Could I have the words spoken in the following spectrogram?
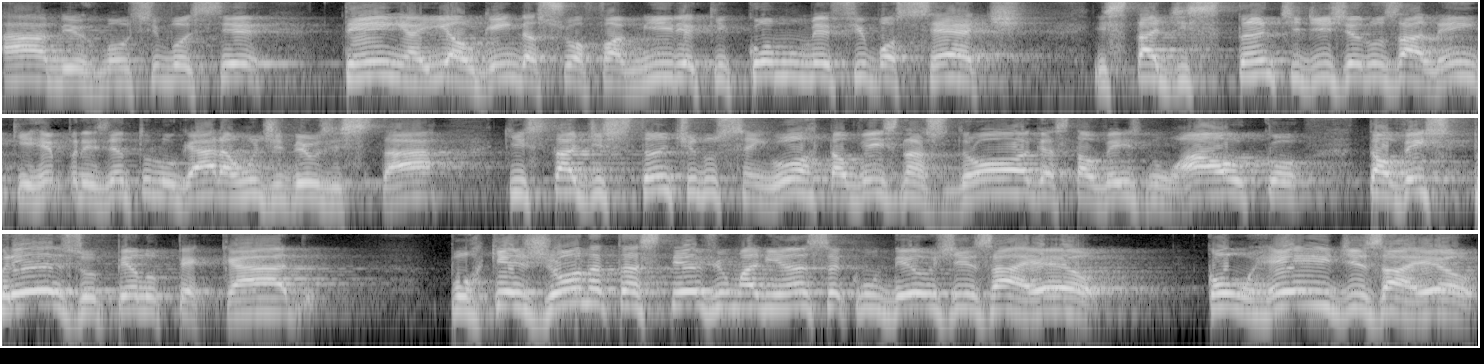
Ah, meu irmão, se você tem aí alguém da sua família que, como Mefibosete, está distante de Jerusalém, que representa o lugar aonde Deus está, que está distante do Senhor, talvez nas drogas, talvez no álcool, talvez preso pelo pecado. Porque Jonatas teve uma aliança com Deus de Israel, com o rei de Israel.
